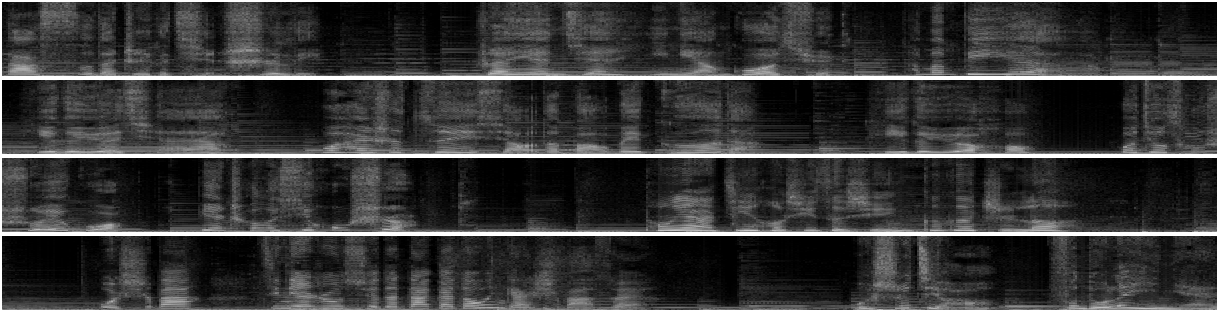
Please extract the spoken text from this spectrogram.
大四的这个寝室里。转眼间一年过去，他们毕业了。一个月前啊，我还是最小的宝贝疙瘩，一个月后，我就从水果变成了西红柿。佟雅静和徐子寻咯咯直乐。我十八，今年入学的大概都应该十八岁。我十九，复读了一年，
